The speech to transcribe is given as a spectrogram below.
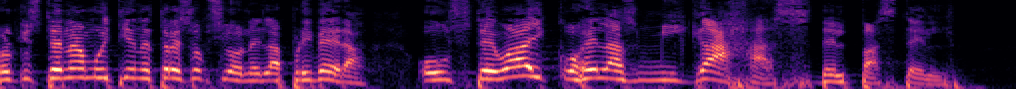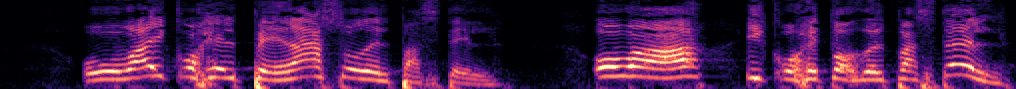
Porque usted nada muy tiene tres opciones. La primera, o usted va y coge las migajas del pastel, o va y coge el pedazo del pastel, o va y coge todo el pastel.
